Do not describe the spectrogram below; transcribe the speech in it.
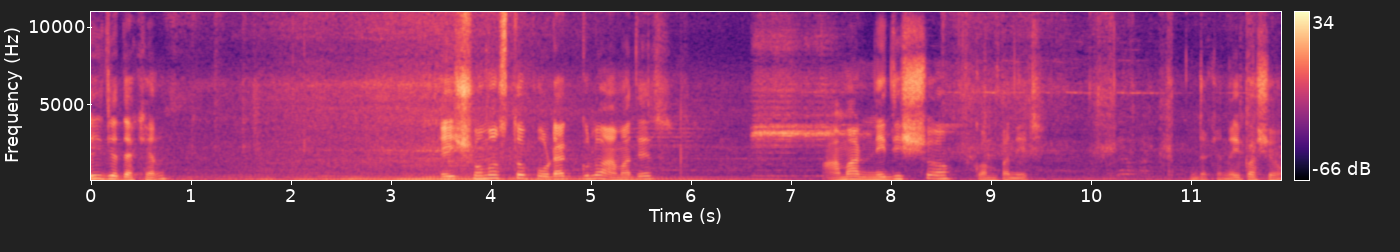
এই যে দেখেন, এই সমস্ত প্রোডাক্টগুলো আমাদের, আমার নিজস্ব কোম্পানির। দেখেন, এই পাশেও।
